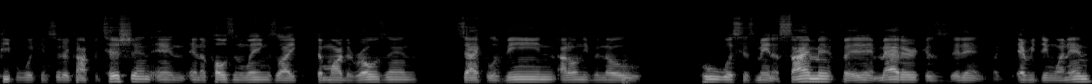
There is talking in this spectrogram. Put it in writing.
people would consider competition and in opposing wings like DeMar DeRozan, Zach LaVine. I don't even know who was his main assignment, but it didn't matter because it didn't like everything went in.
